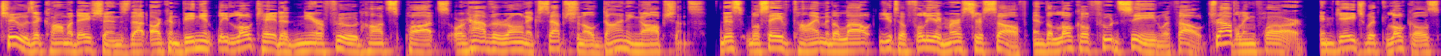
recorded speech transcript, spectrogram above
Choose accommodations that are conveniently located near food hotspots or have their own exceptional dining options. This will save time and allow you to fully immerse yourself in the local food scene without traveling far. Engage with locals.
